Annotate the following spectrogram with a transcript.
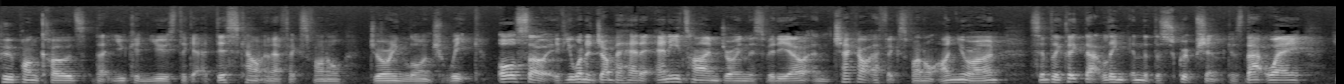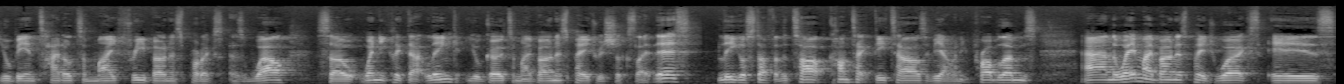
coupon codes that you can use to get a discount in FX Funnel during launch week. Also, if you want to jump ahead at any time during this video and check out FX Funnel on your own, simply click that link in the description because that way you'll be entitled to my free bonus products as well. So when you click that link, you'll go to my bonus page, which looks like this. Legal stuff at the top, contact details if you have any problems, and the way my bonus page works is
